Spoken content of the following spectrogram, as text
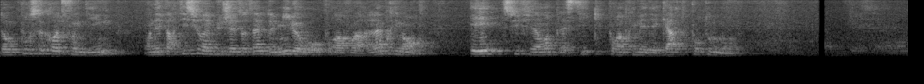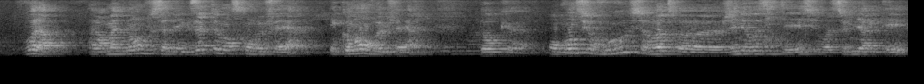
Donc pour ce crowdfunding, on est parti sur un budget total de 1000 euros pour avoir l'imprimante et suffisamment de plastique pour imprimer des cartes pour tout le monde. Voilà, alors maintenant vous savez exactement ce qu'on veut faire et comment on veut le faire. Donc euh, on compte sur vous, sur votre euh, générosité, sur votre solidarité.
